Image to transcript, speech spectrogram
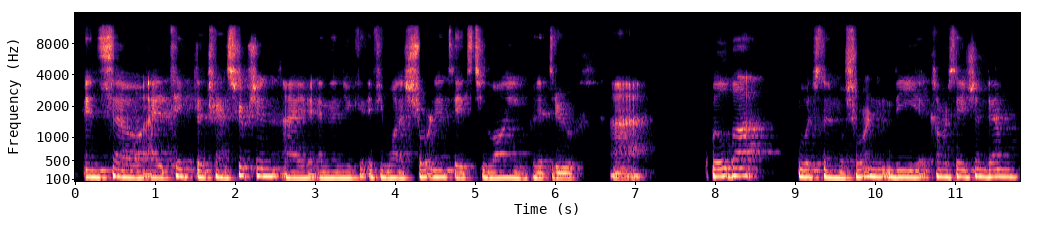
and so I take the transcription, I and then you can, if you want to shorten it, say it's too long, you can put it through uh, Quillbot, which then will shorten the conversation down,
